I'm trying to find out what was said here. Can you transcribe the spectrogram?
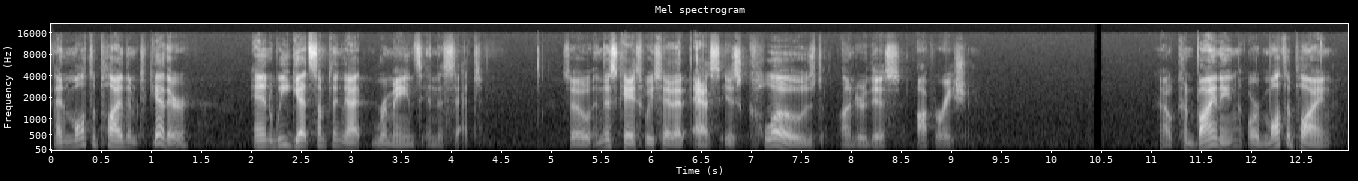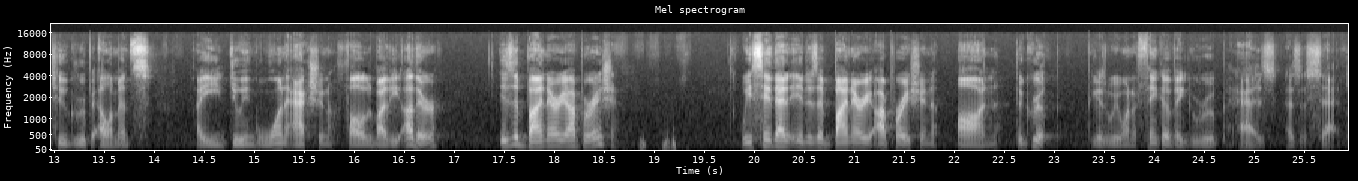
and multiply them together, and we get something that remains in the set. So in this case, we say that S is closed under this operation. Now combining or multiplying two group elements, i.e. doing one action followed by the other, is a binary operation. We say that it is a binary operation on the group because we want to think of a group as, as a set.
